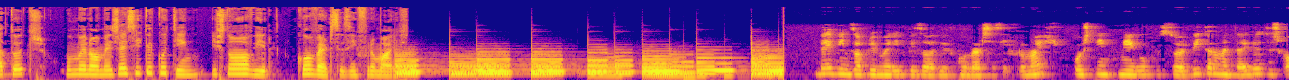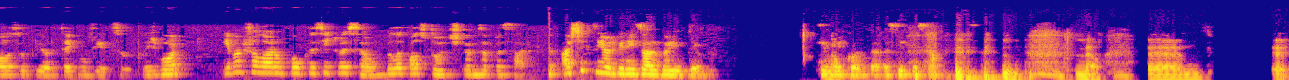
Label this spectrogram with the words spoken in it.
a todos, o meu nome é Jéssica Coutinho e estão a ouvir Conversas Informais. Bem-vindos ao primeiro episódio de Conversas Informais. Hoje tenho comigo o professor Vítor Manteiga, da Escola Superior de Tecnologia de Saúde de Lisboa, e vamos falar um pouco da situação pela qual todos estamos a passar. Acha que tem organizado bem o tempo? Tendo em conta a situação. Não. Um, é,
